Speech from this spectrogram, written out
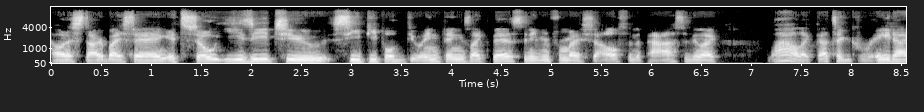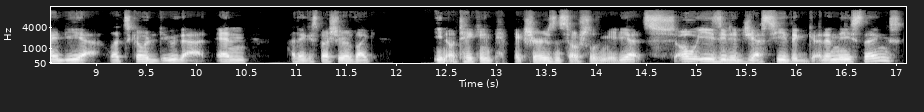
I want to start by saying it's so easy to see people doing things like this. And even for myself in the past, to be like, wow, like that's a great idea. Let's go do that. And I think, especially with like, you know, taking pictures and social media, it's so easy to just see the good in these things.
